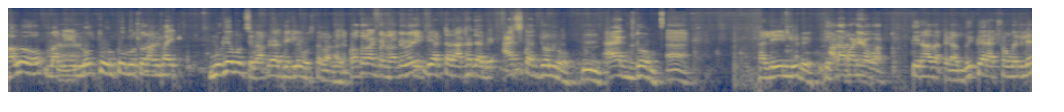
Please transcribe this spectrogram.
ভালো মানে হ্যাঁ। নতুন কবুতর আমি ভাই মুখে বলছি না আপনারা দেখলে বুঝতে পারবেন। আচ্ছা কত রাখবেন রাবি ভাই? এই পেয়ারটা রাখা যাবে আজকের জন্য। একদম। হ্যাঁ। খালি নিবে। ফাটাফাটি offer। তিন হাজার টাকা। দুই পেয়ার একসঙ্গে নিলে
